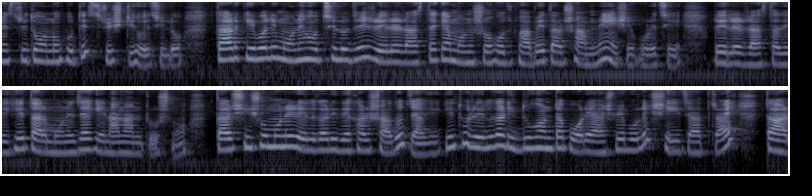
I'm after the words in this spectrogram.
মিশ্রিত অনুভূতির সৃষ্টি হয়েছিল। তার কেবলই মনে হচ্ছিল যে রেলের রাস্তা কেমন সহজভাবে তার সামনে এসে পড়েছে। রেলের রাস্তা দেখে তার মনে জাগে নানান প্রশ্ন। তার শিশু মনে রেলগাড়ি দেখার স্বাদও জাগে, কিন্তু রেলগাড়ি দু ঘণ্টা পরে আসবে বলে সেই যাত্রায় তার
